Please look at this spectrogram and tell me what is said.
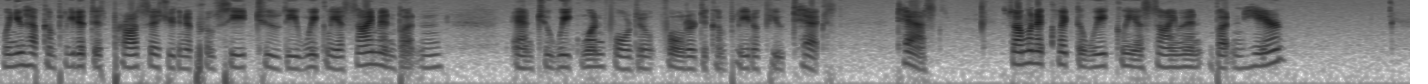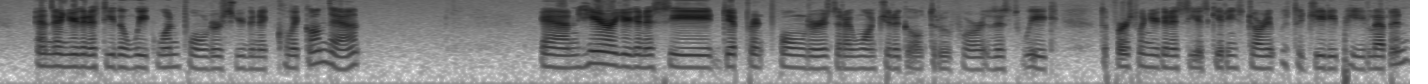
When you have completed this process, you're going to proceed to the weekly assignment button and to week one folder, folder to complete a few text, tasks. So I'm going to click the weekly assignment button here and then you're going to see the week one folder so you're going to click on that. And here you're going to see different folders that I want you to go through for this week. The first one you're going to see is getting started with the GDP 11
